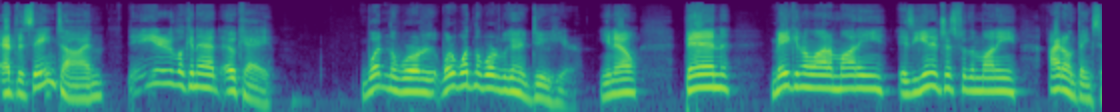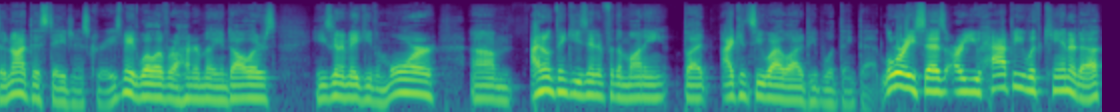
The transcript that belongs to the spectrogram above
At the same time, you're looking at okay, what in the world? What what in the world are we gonna do here? You know, Ben making a lot of money. Is he in it just for the money? I don't think so. Not at this stage in his career. He's made well over a $100 million. He's going to make even more. Um, I don't think he's in it for the money, but I can see why a lot of people would think that. Lori says, Are you happy with Canada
